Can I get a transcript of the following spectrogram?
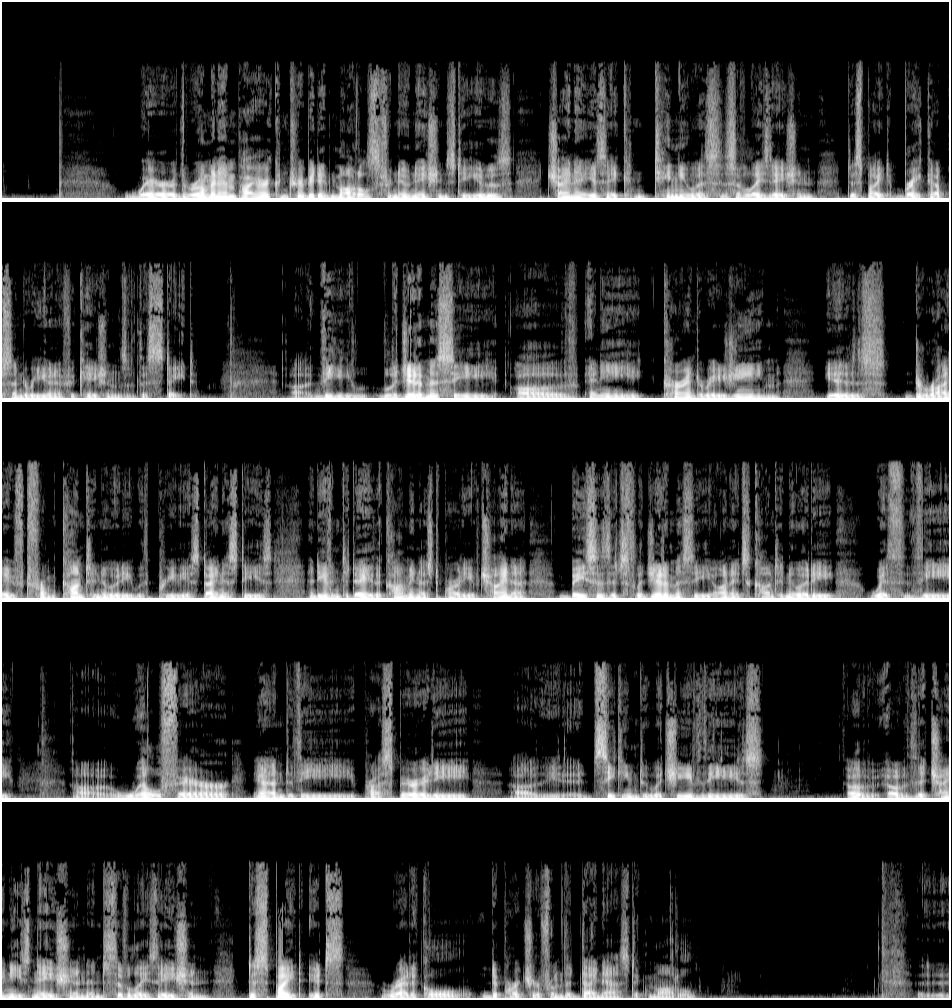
where the Roman Empire contributed models for new nations to use, China is a continuous civilization despite breakups and reunifications of the state. Uh, the legitimacy of any current regime is derived from continuity with previous dynasties, and even today the Communist Party of China bases its legitimacy on its continuity with the uh, welfare and the prosperity uh, seeking to achieve these of of the Chinese nation and civilization, despite its radical departure from the dynastic model.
